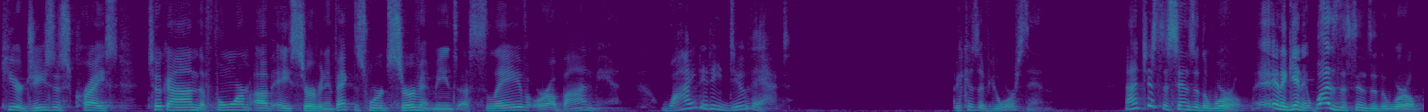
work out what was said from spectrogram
here, Jesus Christ took on the form of a servant. In fact, this word servant means a slave or a bondman. Why did he do that? Because of your sin. Not just the sins of the world. And again, it was the sins of the world.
